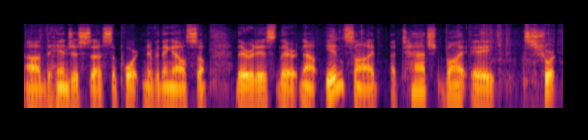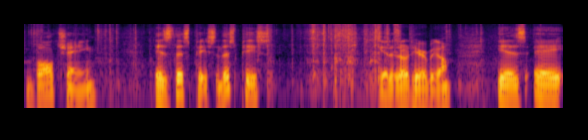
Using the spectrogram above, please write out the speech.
uh, the hinges uh, support and everything else. So there it is there. Now inside attached by a short ball chain is this piece and this piece get it out here we go is a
